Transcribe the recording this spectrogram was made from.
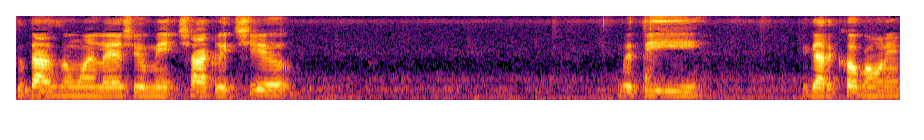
2001 last year mint chocolate chip with the it got a cover on it.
